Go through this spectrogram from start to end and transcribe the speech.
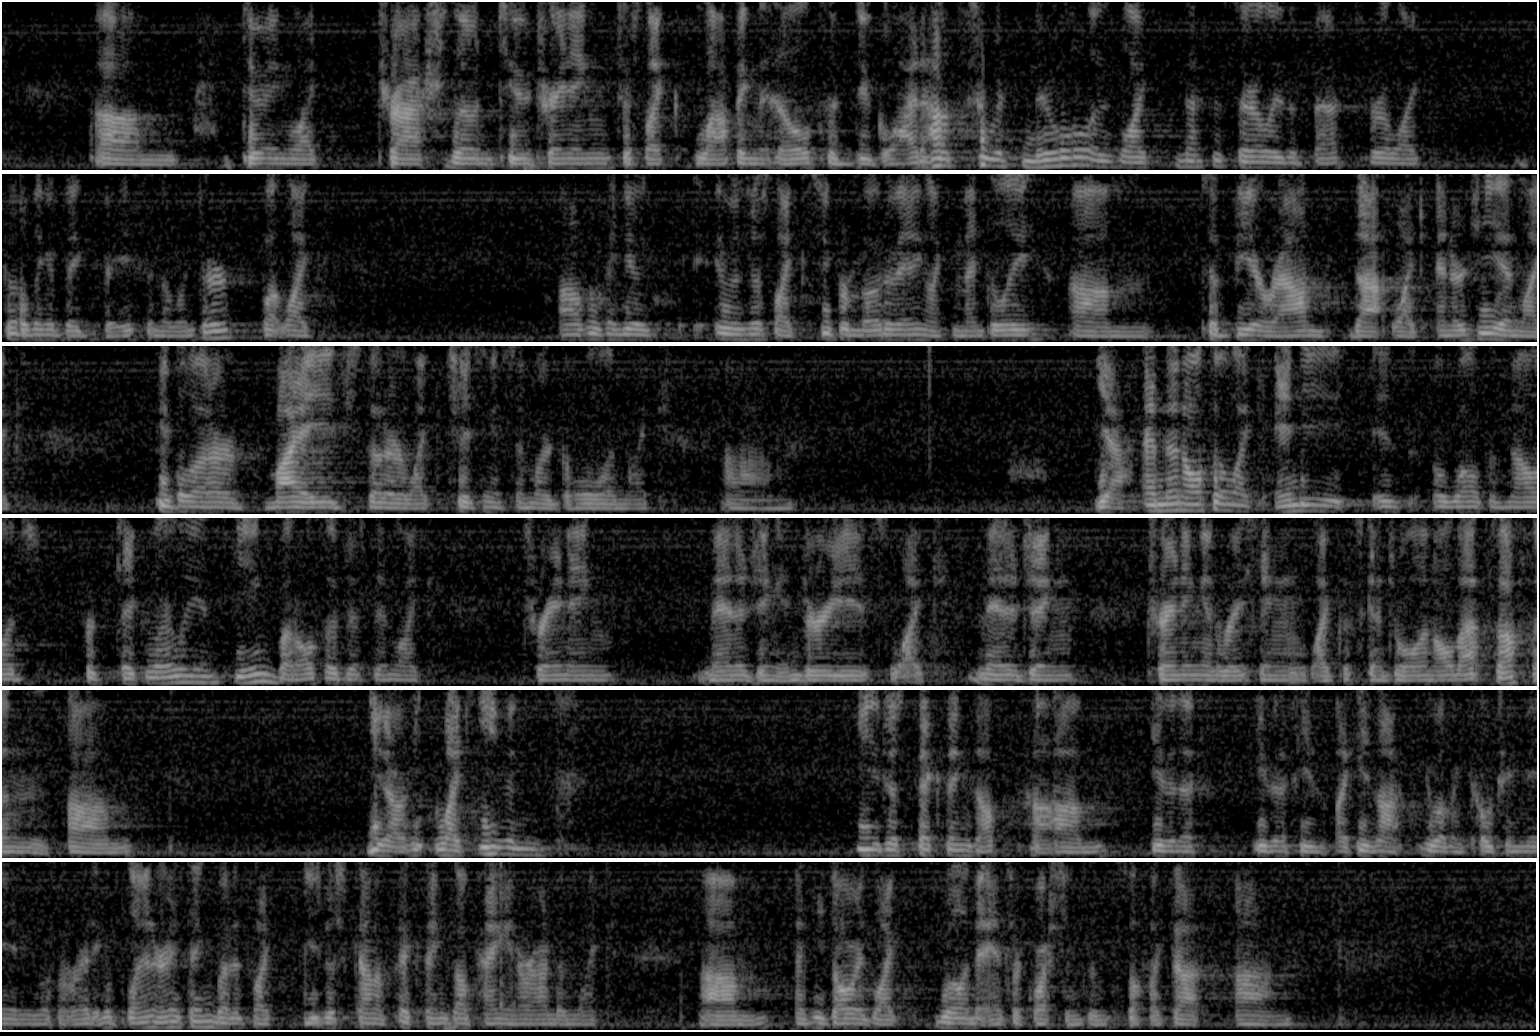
um, doing like trash zone two training, just like lapping the hill to do glide outs with Newell is like necessarily the best for like building a big base in the winter. But like, I also think it was it was just like super motivating, like mentally, um, to be around that like energy and like people that are my age that are like chasing a similar goal and like um, yeah and then also like andy is a wealth of knowledge particularly in skiing, but also just in like training, managing injuries, like managing training and racing, like the schedule and all that stuff. And, um, you know, like even you just pick things up, um, even if even if he's like he's not he wasn't coaching me and he wasn't writing a plan or anything, but it's like you just kind of pick things up hanging around and like um, and he's always like willing to answer questions and stuff like that. Um,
